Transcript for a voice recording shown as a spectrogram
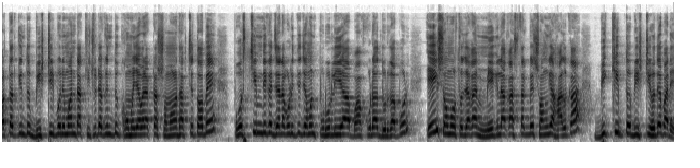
অর্থাৎ কিন্তু বৃষ্টির পরিমাণটা কিছুটা কিন্তু কমে যাওয়ার একটা সম্ভাবনা থাকছে। তবে পশ্চিম দিকের জেলাগুলিতে যেমন পুরুলিয়া, বাঁকুড়া, দুর্গাপুর, এই সমস্ত জায়গায় মেঘলা আকাশ থাকবে, সঙ্গে হালকা বিক্ষিপ্ত বৃষ্টি হতে পারে।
